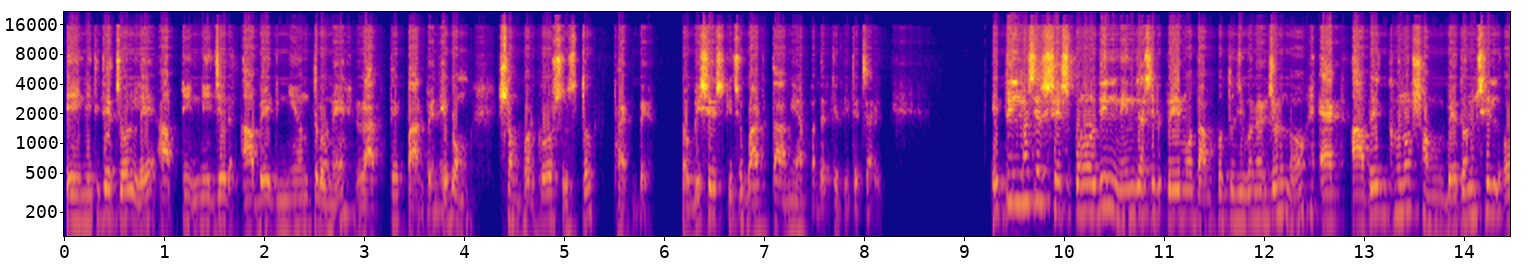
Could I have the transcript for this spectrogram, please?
এই নীতিতে চললে আপনি নিজের আবেগ নিয়ন্ত্রণে রাখতে পারবেন এবং সম্পর্ক সুস্থ থাকবে। তো বিশেষ কিছু বার্তা আমি আপনাদেরকে দিতে চাই। এপ্রিল মাসের শেষ পনেরো দিন মীন রাশির প্রেম ও দাম্পত্য জীবনের জন্য এক আবেগঘন, সংবেদনশীল ও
